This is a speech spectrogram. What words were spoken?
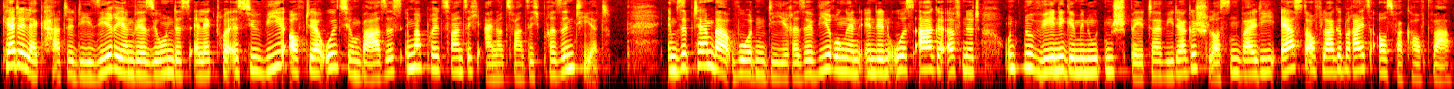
Cadillac hatte die Serienversion des Elektro-SUV auf der Ultium-Basis im April 2021 präsentiert. Im September wurden die Reservierungen in den USA geöffnet und nur wenige Minuten später wieder geschlossen, weil die Erstauflage bereits ausverkauft war.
